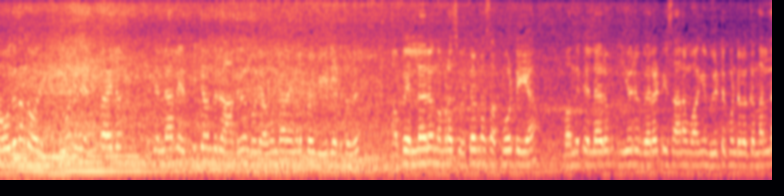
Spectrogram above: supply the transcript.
കൗതുകം തോന്നി. അതുകൊണ്ട് എന്തായാലും ഇത് എല്ലാവരും എത്തിക്കണം എന്നൊരു ആഗ്രഹം തോന്നി. അതുകൊണ്ടാണ് ഞങ്ങളിപ്പോൾ വീഡിയോ എടുത്തത്. അപ്പോൾ എല്ലാവരും നമ്മുടെ സുഹൃത്തുക്കളെ സപ്പോർട്ട് ചെയ്യുക. വന്നിട്ട് എല്ലാവരും ഈ ഒരു വെറൈറ്റി സാധനം വാങ്ങി വീട്ടിൽ കൊണ്ടുവെക്കാൻ നല്ല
